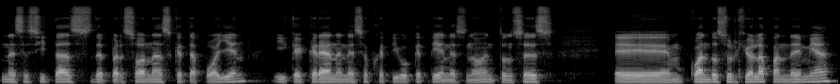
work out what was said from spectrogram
necesitas de personas que te apoyen y que crean en ese objetivo que tienes, ¿no? Entonces, em, cuando surgió la pandemia,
